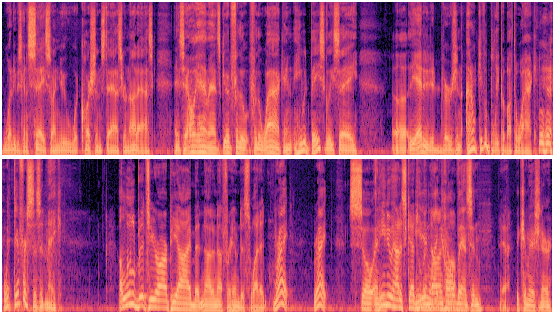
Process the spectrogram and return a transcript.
what he was going to say, so I knew what questions to ask or not ask. And he'd say, "Oh yeah, man, it's good for the for the WAC." And he would basically say, uh, the edited version, "I don't give a bleep about the WAC. what difference does it make?" A little bit to your RPI, but not enough for him to sweat it. Right, right. So and He knew how to schedule He didn't like Karl. Benson, Yeah. the commissioner.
